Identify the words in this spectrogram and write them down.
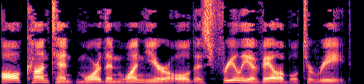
All content more than one year old is freely available to read.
